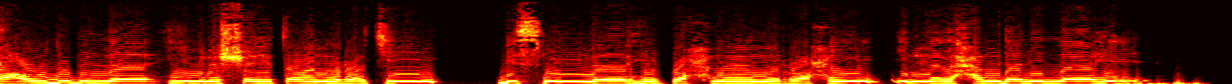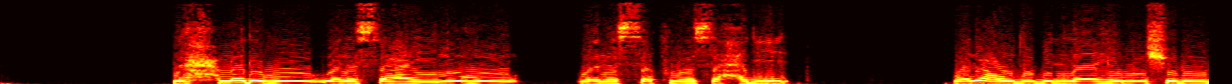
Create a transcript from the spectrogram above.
أعوذ بالله من الشيطان الرجيم. بسم الله الرحمن الرحيم. إن الحمد لله نحمده ونستعينه ونستغفر ونستهديه ونعوذ بالله من شرور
